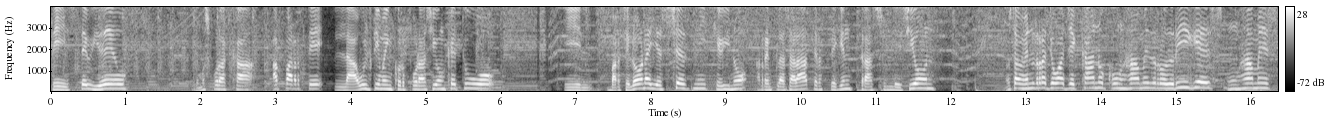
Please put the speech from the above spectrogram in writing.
de este video. Tenemos por acá aparte la última incorporación que tuvo el Barcelona y es Chesney que vino a reemplazar a Ter Stegen tras su lesión. Tenemos también el Rayo Vallecano con James Rodríguez, un James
